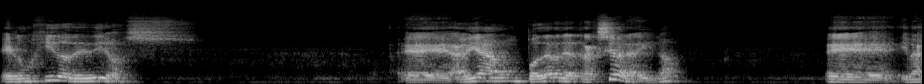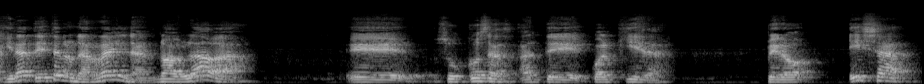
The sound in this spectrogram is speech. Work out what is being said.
el ungido de Dios. Eh, había un poder de atracción ahí, ¿no? Eh, imagínate, esta era una reina, no hablaba eh, sus cosas ante cualquiera, pero ella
